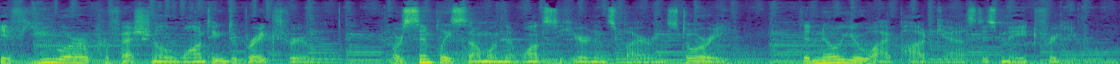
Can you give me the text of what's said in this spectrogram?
If you are a professional wanting to break through, or simply someone that wants to hear an inspiring story, the Know Your Why podcast is made for you.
